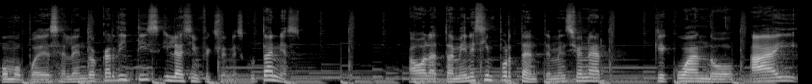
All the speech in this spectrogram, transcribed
como puede ser la endocarditis y las infecciones cutáneas. Ahora, también es importante mencionar que cuando hay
